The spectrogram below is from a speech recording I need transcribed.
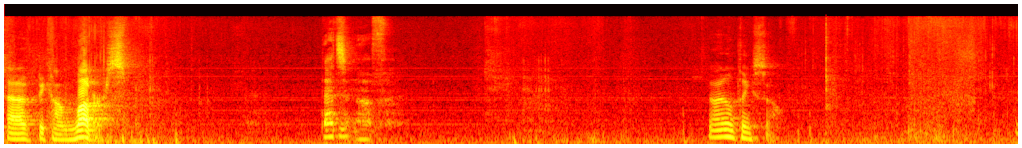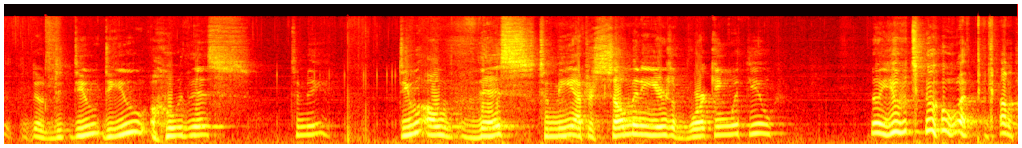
have become lovers. That's enough. No, I don't think so. No, do, do, you, do you owe this to me? Do you owe this to me after so many years of working with you? No, you two have become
